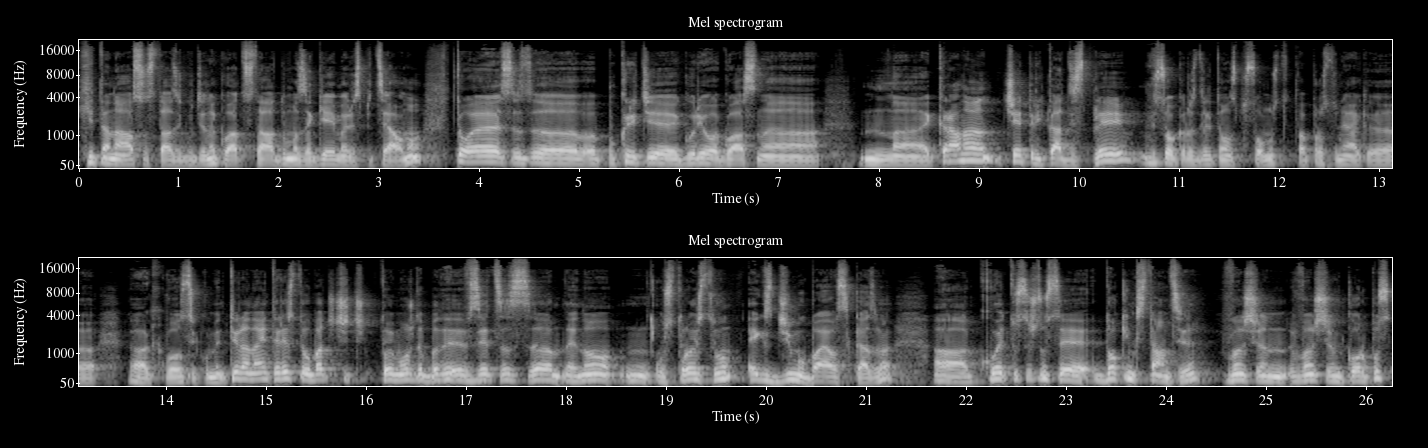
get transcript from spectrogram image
хита на Asus тази година, когато става дума за геймери специално. То е с покритие горила глас на на екрана, 4К дисплей, висока разделителна способност, това просто няма какво да се коментира. Най-интересното е обаче, че, той може да бъде взет с едно устройство, XG Mobile се казва, което всъщност е докинг станция, външен, външен корпус,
